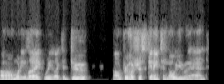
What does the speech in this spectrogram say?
um, what do you like, what do you like to do, um, pretty much just getting to know you and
